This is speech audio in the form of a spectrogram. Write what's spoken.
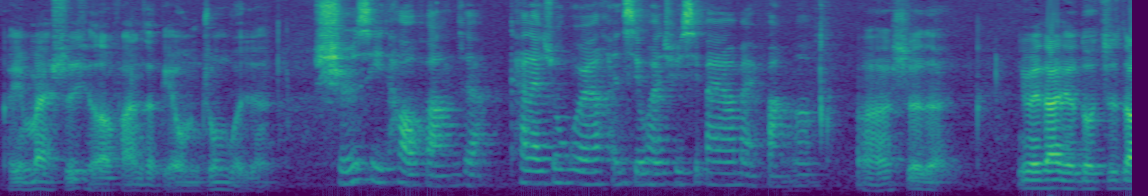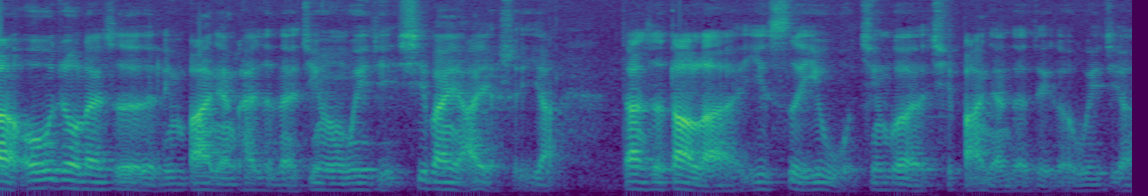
可以卖十几套房子给我们中国人。十几套房子，看来中国人很喜欢去西班牙买房啊。呃，是的，因为大家都知道，欧洲呢是零八年开始的金融危机，西班牙也是一样。但是到了一四一五，经过七八年的这个危机啊，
